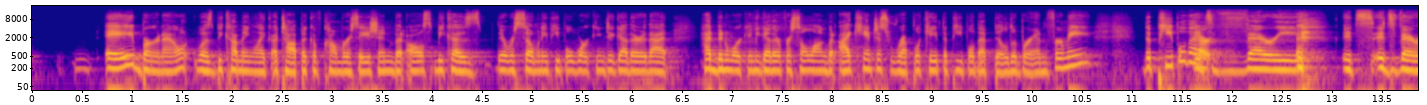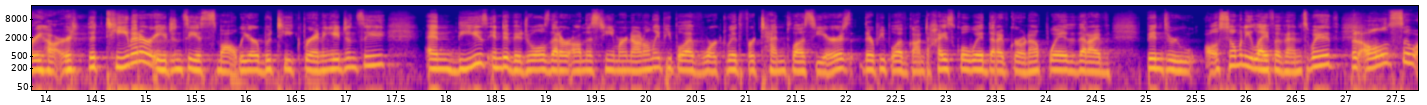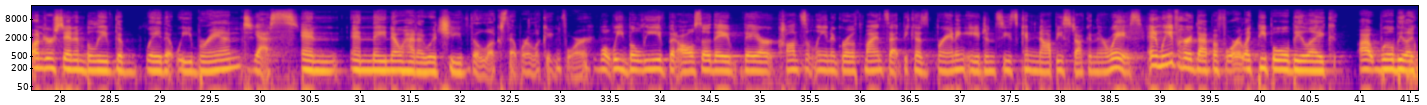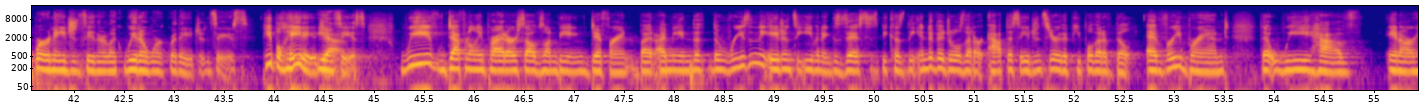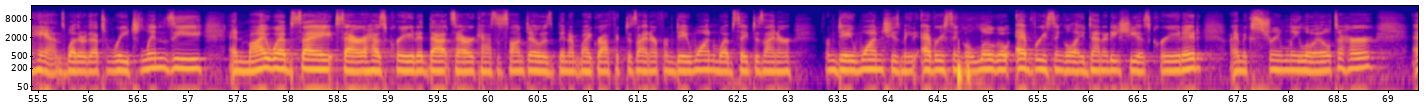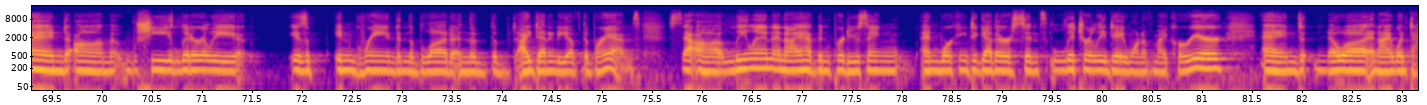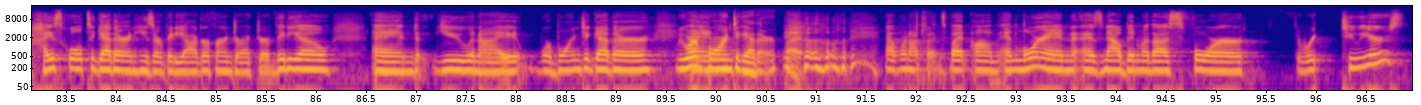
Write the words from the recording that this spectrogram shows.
a burnout was becoming like a topic of conversation but also because there were so many people working together that had been working together for so long but i can't just replicate the people that build a brand for me the people that it's are very, it's it's very hard. the team at our agency is small. We are a boutique branding agency. And these individuals that are on this team are not only people I've worked with for 10 plus years, they're people I've gone to high school with, that I've grown up with, that I've been through all, so many life events with. But also understand and believe the way that we brand. Yes. And and they know how to achieve the looks that we're looking for. What we believe, but also they they are constantly in a growth mindset because branding agencies cannot be stuck in their ways. And we've heard that before. Like people will be like, uh, we'll be like, we're an agency, and they're like, we don't work with agencies. people hate agencies. We've definitely pride ourselves on being different, but I mean, the, the reason the agency even exists is because the individuals that are at this agency are the people that have built every brand that we have in our hands, whether that's Rach Lindsay and my website. Sarah has created that. Sarah Casasanto has been my graphic designer from day one, website designer from day one. She's made every single logo, every single identity she has created. I'm extremely loyal to her. And um, she literally is ingrained in the blood and the, the identity of the brands. So, uh, Leland and I have been producing and working together since literally day one of my career. And Noah and I went to high school together, and he's our videographer and director of video. And you and I were born together. We weren't And- born together, but uh, we're not twins, but um, and Lauren has now been with us for three, two years,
